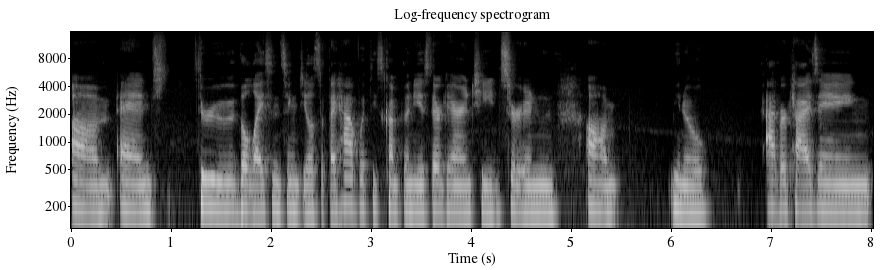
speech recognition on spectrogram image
um, and through the licensing deals that they have with these companies, they're guaranteed certain um, you know advertising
